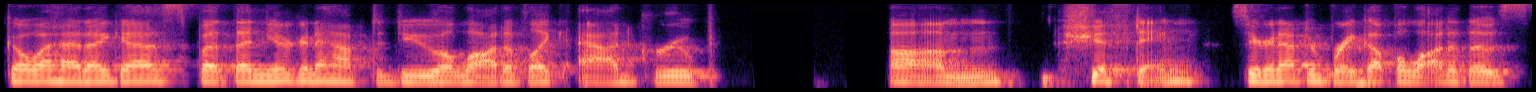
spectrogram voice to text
go ahead i guess but then you're going to have to do a lot of like ad group um, shifting. So you're going to have to break up a lot of those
